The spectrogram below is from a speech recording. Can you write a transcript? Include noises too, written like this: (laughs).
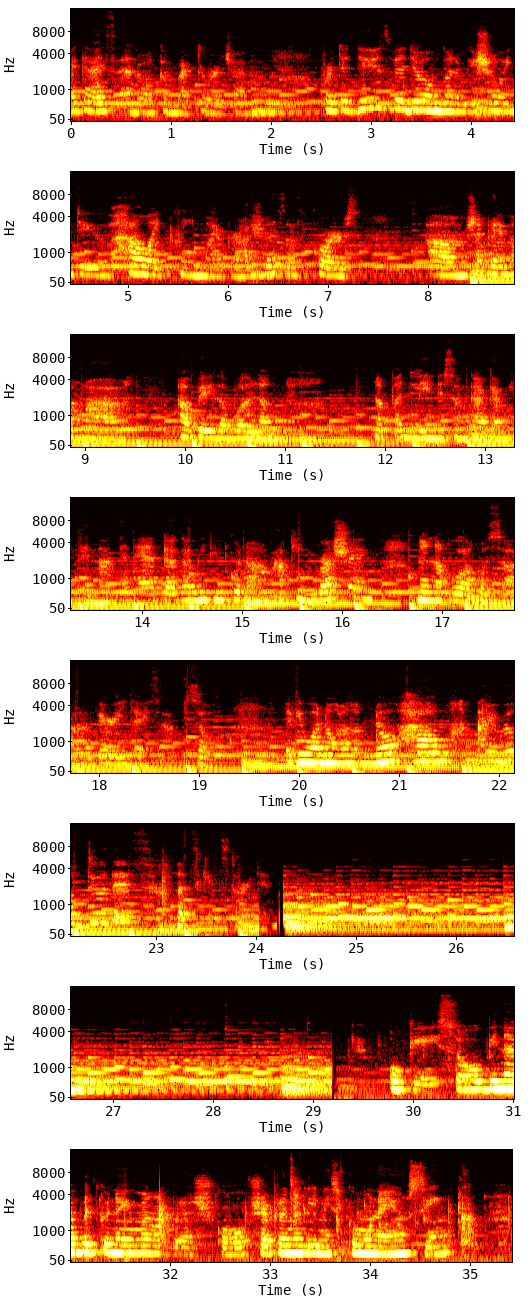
Hi guys and welcome back to our channel. For today's video, I'm gonna be showing to you how I clean my brushes. Of course, um, syempre mga available lang na, na panlinis ang gagamitin natin. And gagamitin ko na ang aking brush na nakuha ko sa Very Dice app. So, if you wanna know how I will do this, let's get Okay, so binabad ko na yung mga brush ko. Siyempre, nilinis ko muna yung sink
